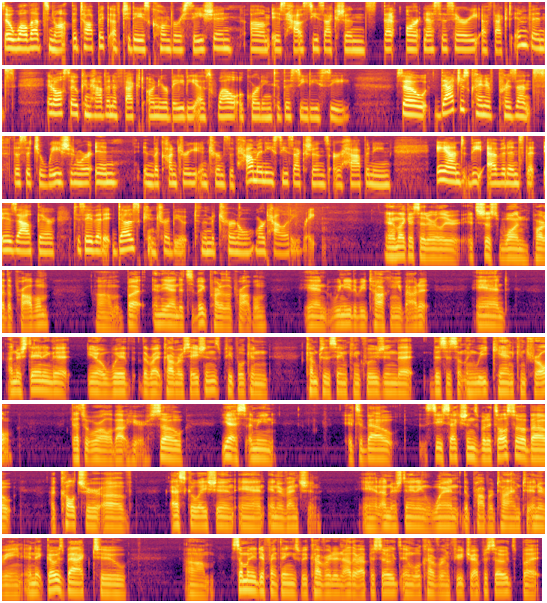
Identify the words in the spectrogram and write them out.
So, while that's not the topic of today's conversation, um, is how C sections that aren't necessary affect infants, it also can have an effect on your baby as well, according to the CDC. So, that just kind of presents the situation we're in in the country in terms of how many C sections are happening and the evidence that is out there to say that it does contribute to the maternal mortality rate. And like I said earlier, it's just one part of the problem. Um, but in the end, it's a big part of the problem, and we need to be talking about it and understanding that, you know, with the right conversations, people can come to the same conclusion that this is something we can control. That's what we're all about here. So, yes, I mean, it's about C sections, but it's also about a culture of escalation and intervention and understanding when the proper time to intervene. And it goes back to um, so many different things we covered in other episodes and we'll cover in future episodes, but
